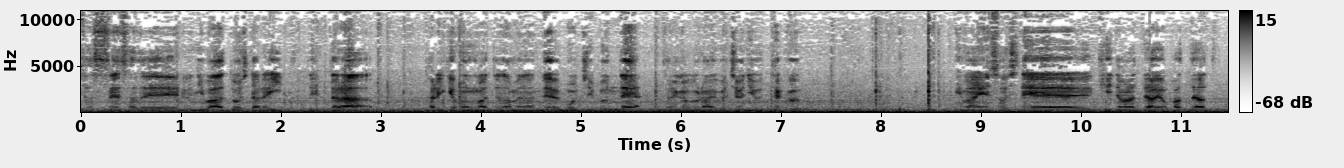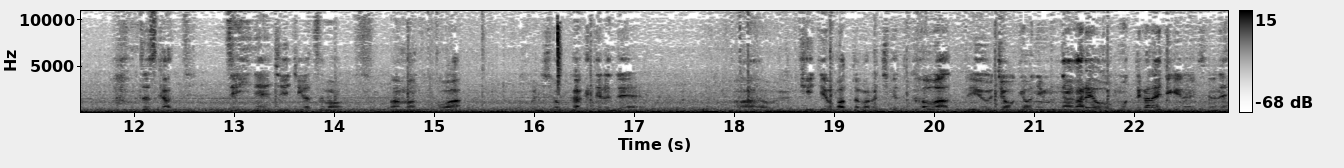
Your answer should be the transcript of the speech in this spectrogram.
達成されるにはどうしたらいいって言ったら他力本願じゃダメなんでもう自分でとにかくライブ中に売ってく。今演奏して聴いてもらってあよかったよ本当ですかって。ぜひね11月もバンバンここはここに勝負かけてるんでああ聞いてよかったからチケット買うわっていう状況に流れを持っていかないといけないですよね。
